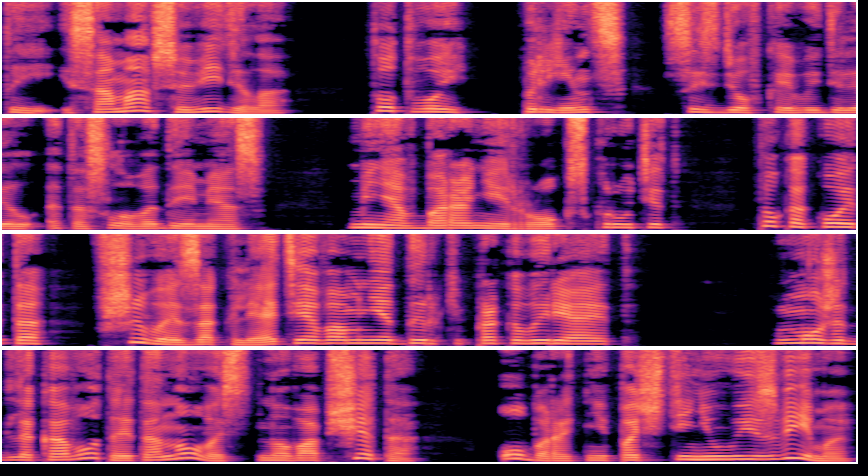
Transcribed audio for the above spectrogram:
«Ты и сама все видела. То твой принц, с издевкой выделил это слово Демиас, меня в бараний рог скрутит, то какое-то вшивое заклятие во мне дырки проковыряет. Может, для кого-то это новость, но вообще-то оборотни почти неуязвимы»,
